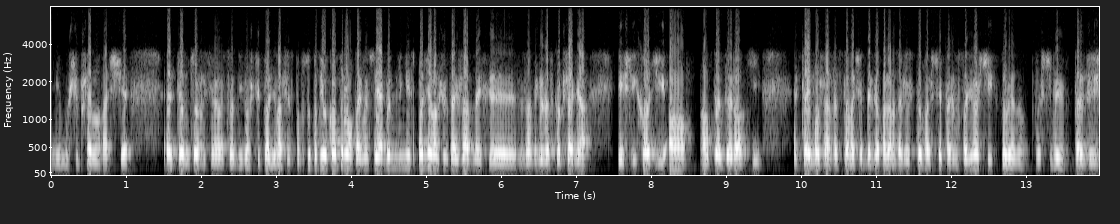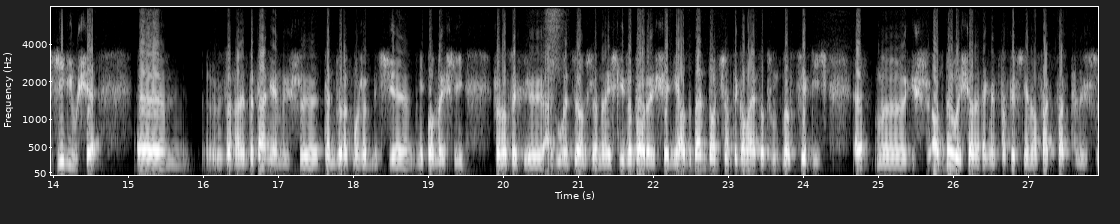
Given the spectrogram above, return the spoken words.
nie musi przejmować się tym, co orzeknie Sprawiedliwości, ponieważ jest po prostu pod jego kontrolą. Tak więc ja bym nie spodziewał się tutaj żadnych, żadnego zaskoczenia, jeśli chodzi o, o te wyroki. Tutaj można zacytować jednego parlamentarzysty właśnie Prawa Sprawiedliwości, który no, właściwie wręcz zdziwił się zadanym pytaniem, iż e, ten wyrok może być e, nie pomyśli rządzących, e, argumentując, że no, jeśli wybory się nie odbędą 10 maja, to trudno stwierdzić, iż odbyły się one. Tak więc faktycznie, no, fakt, fakt, iż,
